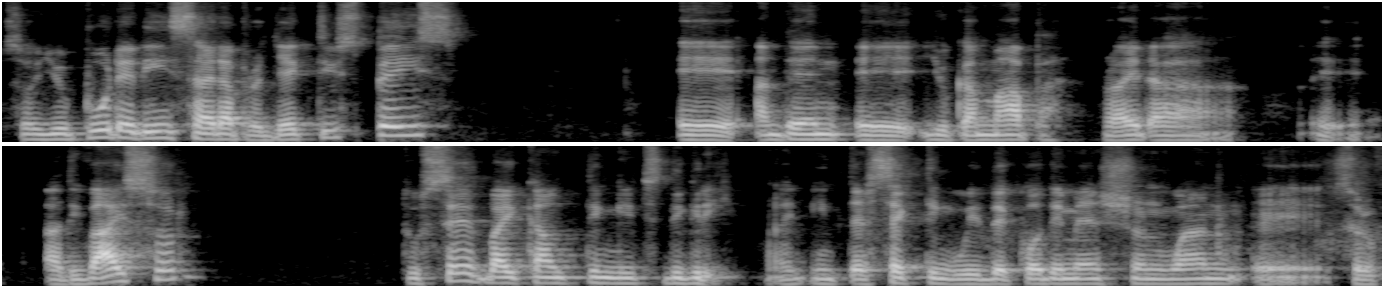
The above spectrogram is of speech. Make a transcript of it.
So you put it inside a projective space, uh, and then uh, you can map right a, a, a, divisor to Z by counting its degree, right? Intersecting with the codimension one uh, sort of,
